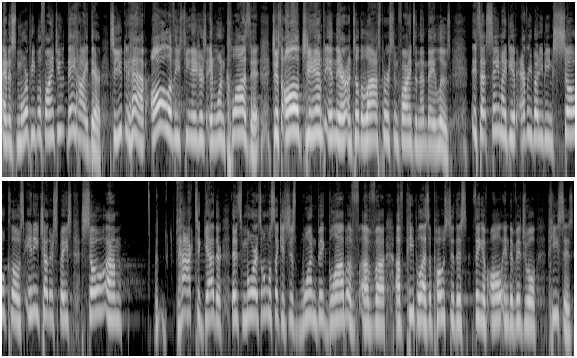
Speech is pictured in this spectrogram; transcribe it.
And as more people find you, they hide there. So you could have all of these teenagers in one closet, just all jammed in there until the last person finds, and then they lose. It's that same idea of everybody being so close in each other's space, so um, packed together that it's more it's almost like it's just one big blob of, of, uh, of people as opposed to this thing of all individual pieces.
